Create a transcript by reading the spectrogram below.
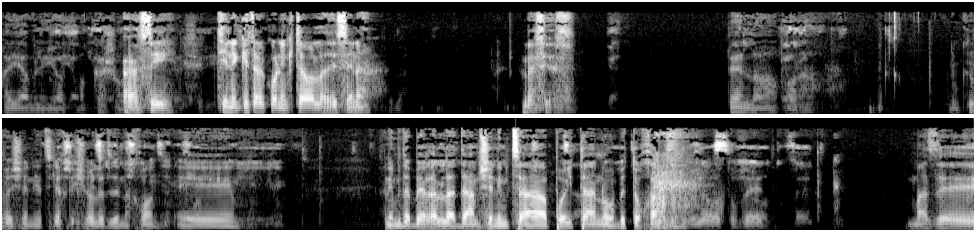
חייב להיות קשור. así. Tiene que estar conectado a la decena. Gracias. תן לו אחורה. אני מקווה שאני אצליח לשאול את זה נכון. אה, אני מדבר על אדם שנמצא פה איתנו, בתוך האמירויות, עובד. מה זה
